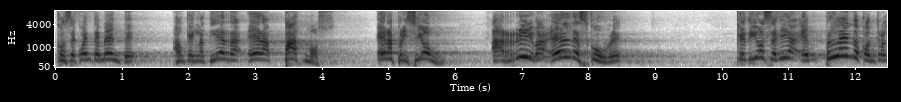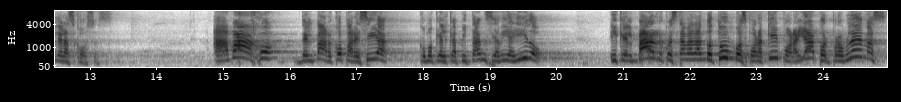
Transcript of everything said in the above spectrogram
Consecuentemente, aunque en la tierra era Patmos, era prisión, arriba él descubre que Dios seguía en pleno control de las cosas. Abajo del barco parecía como que el capitán se había ido y que el barco estaba dando tumbos por aquí, por allá, por problemas.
